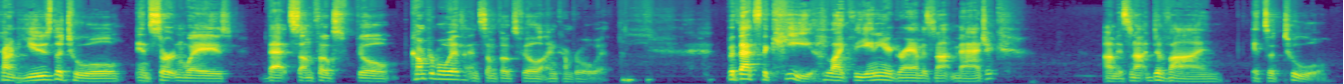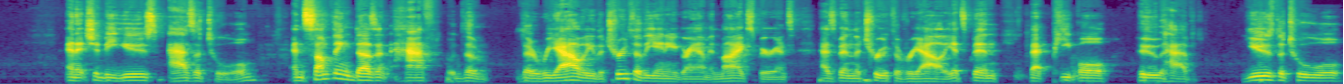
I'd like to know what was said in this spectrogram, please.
kind of use the tool in certain ways that some folks feel comfortable with and some folks feel uncomfortable with. But that's the key. Like the Enneagram is not magic, um, it's not divine, it's a tool and it should be used as a tool. And something doesn't have the the reality, the truth of the Enneagram, in my experience, has been the truth of reality. It's been that people who have used the tool,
